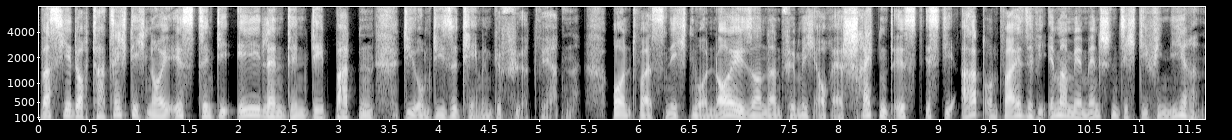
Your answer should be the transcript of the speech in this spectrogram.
Was jedoch tatsächlich neu ist, sind die elenden Debatten, die um diese Themen geführt werden. Und was nicht nur neu, sondern für mich auch erschreckend ist, ist die Art und Weise, wie immer mehr Menschen sich definieren.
